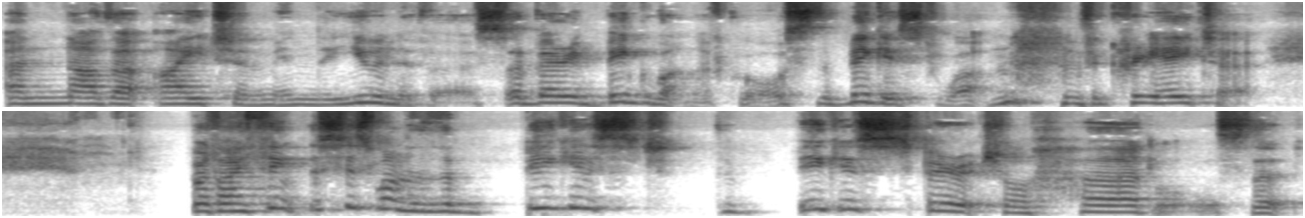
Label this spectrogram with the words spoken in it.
another item in the universe, a very big one, of course, the biggest one, the creator. But I think this is one of the biggest, the biggest spiritual hurdles that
